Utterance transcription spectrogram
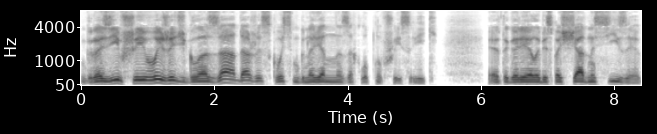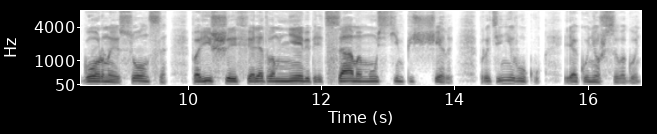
грозивший выжечь глаза даже сквозь мгновенно захлопнувшиеся веки. Это горело беспощадно сизое, горное солнце, повисшее в фиолетовом небе перед самым устьем пещеры. Протяни руку и окунешься в огонь.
